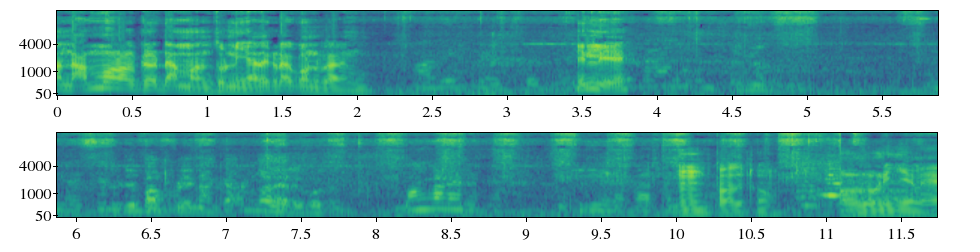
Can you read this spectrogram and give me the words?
அந்த அம்மா ஒரு ஆள் கேட்டாமா சொன்னீங்க அதுக்கிட்ட கொண்டு பாருங்க இல்லையே ம் பார்த்துட்டோம் துணிங்களே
